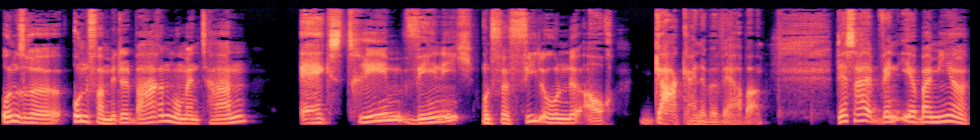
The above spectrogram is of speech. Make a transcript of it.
unsere Unvermittelbaren momentan extrem wenig und für viele Hunde auch gar keine Bewerber. Deshalb, wenn ihr bei mir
